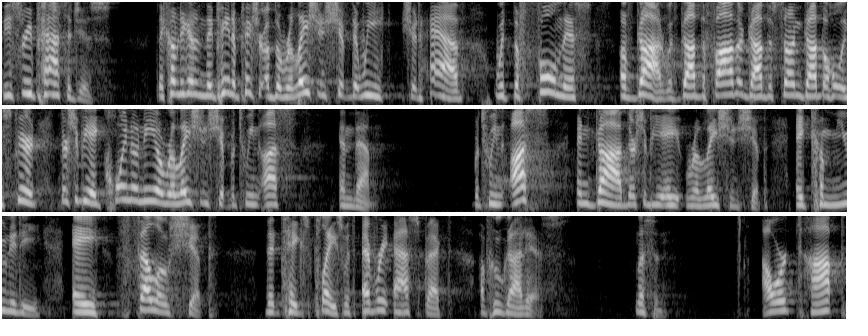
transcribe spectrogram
These three passages They come together and they paint a picture of the relationship that we should have with the fullness of God, with God the Father, God the Son, God the Holy Spirit. There should be a koinonia relationship between us and them. Between us and God, there should be a relationship, a community, a fellowship that takes place with every aspect of who God is. Listen, our top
